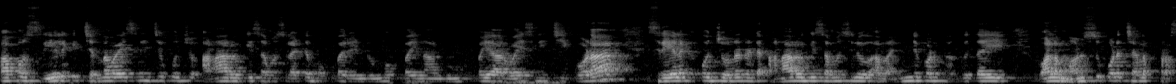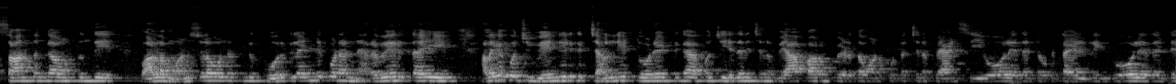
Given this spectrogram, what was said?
పాపం స్త్రీలకి చిన్న వయసు నుంచి కొంచెం అనారోగ్య సమస్యలు అంటే ముప్పై రెండు ముప్పై నాలుగు ముప్పై ఆరు వయసు నుంచి కూడా స్త్రీలకు కొంచెం ఉన్నటువంటి అనారోగ్య సమస్యలు అవన్నీ కూడా తగ్గుతాయి. వాళ్ళ మనసు కూడా చాలా ప్రశాంతంగా ఉంటుంది. వాళ్ళ మనసులో ఉన్నటువంటి కోరికలన్నీ కూడా నెరవేరుతాయి. అలాగే కొంచెం వేడినీళ్ళకి చల్లనీటి తోడేట్టుగా కొంచెం ఏదైనా చిన్న వ్యాపారం పెడదాం అనుకుంటా చిన్న ఫ్యాన్సీయో లేదంటే ఒక టైలరింగో లేదంటే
